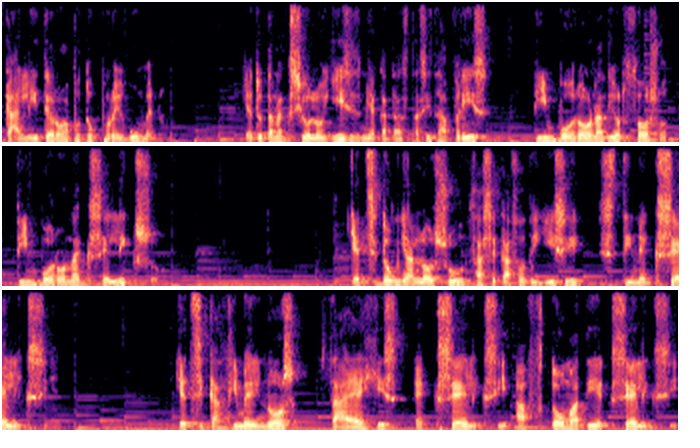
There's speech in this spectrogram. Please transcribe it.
καλύτερο από το προηγούμενο. Γιατί όταν αξιολογήσεις μια κατάσταση θα βρεις τι μπορώ να διορθώσω, τι μπορώ να εξελίξω. Και έτσι το μυαλό σου θα σε καθοδηγήσει στην εξέλιξη. Και έτσι καθημερινώς θα έχεις εξέλιξη, αυτόματη εξέλιξη.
